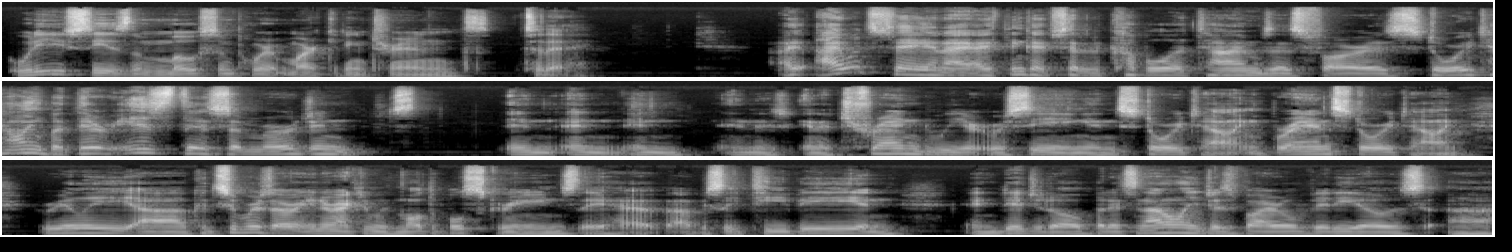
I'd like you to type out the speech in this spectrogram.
What do you see as the most important marketing trends today? I, I would say, and I, I, think I've said it a couple of times as far as storytelling, but there is this emergent in in in in a, in a trend we are, we're seeing in storytelling, brand storytelling. Really, uh, consumers are interacting with multiple screens. They have obviously TV and and digital, but it's not only just viral videos, uh,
